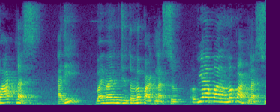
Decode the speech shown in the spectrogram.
పార్ట్నర్స్. అది వైవాహిక జీవితంలో పార్ట్నర్స్ వ్యాపారంలో పార్ట్నర్స్.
